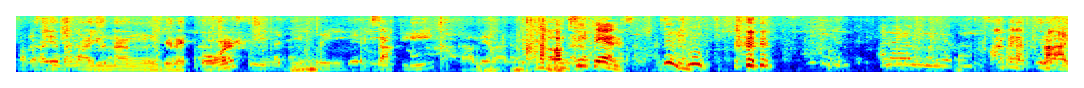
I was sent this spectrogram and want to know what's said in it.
Papasaya ba tayo ng director? Exactly. Nagpangsitin! Ano yun dito? Ah, pa lang.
